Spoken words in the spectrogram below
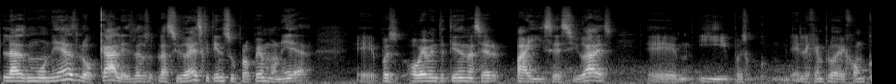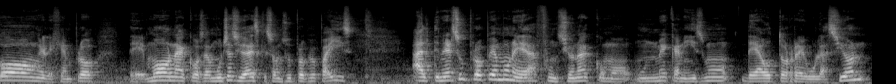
las monedas locales, las, ciudades que tienen su propia moneda, pues obviamente tienden a ser países, ciudades. y pues el ejemplo de Hong Kong, el ejemplo de Mónaco, o sea, muchas ciudades que son su propio país. Al tener su propia moneda funciona como un mecanismo de autorregulación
